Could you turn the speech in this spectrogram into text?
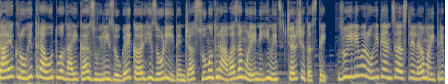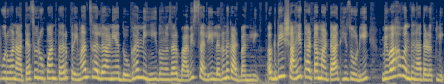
गायक रोहित राऊत व गायिका जुईली जोगळेकर ही जोडी त्यांच्या सुमधुर आवाजामुळे नेहमीच चर्चेत असते. जुईली व रोहित यांचं असलेलं मैत्रीपूर्व नात्याचं रूपांतर प्रेमात झालं आणि या दोघांनीही दोन हजार बावीस साली लग्नगाठ बांधली. अगदी शाही थाटामाटात ही जोडी विवाहबंधनात अडकली.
